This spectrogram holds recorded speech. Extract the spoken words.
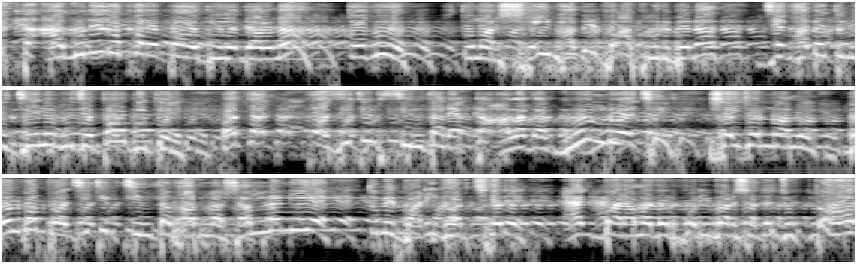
একটা আগুনের উপরে পাও দিয়ে দাও না, তবু তোমার সেইভাবে পা পুড়বে না, যেভাবে তুমি জেনে বুঝে পা দিতে। অর্থাৎ পজিটিভ চিন্তার একটা আলাদা গুণ রয়েছে। সেই জন্য আমি বলব পজিটিভ চিন্তা ভাবনা সামনে নিয়ে তুমি বাড়ি ঘর ছেড়ে একবার আমাদের পরিবারের সাথে যুক্ত হও।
